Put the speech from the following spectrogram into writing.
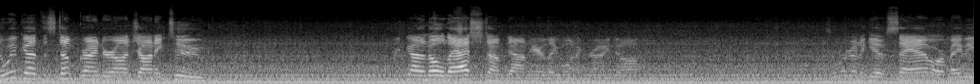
So we've got the stump grinder on Johnny too. We've got an old ash stump down here they want to grind off. So we're going to give Sam, or maybe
